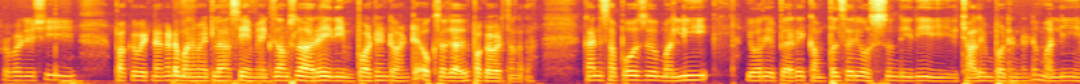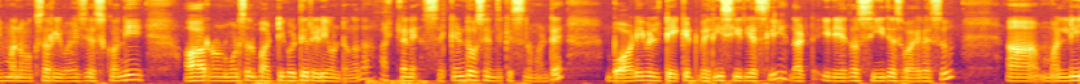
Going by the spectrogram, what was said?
ప్రిపేర్ చేసి పక్క పెట్టినాకంటే మనం ఎట్లా సేమ్ ఎగ్జామ్స్లో అరే ఇది ఇంపార్టెంట్ అంటే ఒకసారి చదివి పక్క పెడతాం కదా. కానీ సపోజ్ మళ్ళీ ఎవరు చెప్పారు అరే కంపల్సరీ వస్తుంది ఇది చాలా ఇంపార్టెంట్ అంటే మళ్ళీ మనం ఒకసారి రివైజ్ చేసుకొని ఆరు రెండు మూడు సార్లు బట్టి కొట్టి రెడీ ఉంటాం కదా. అట్లనే సెకండ్ డోస్ ఎందుకు ఇస్తున్నామంటే body will take it very seriously that ఇది ఏదో సీరియస్ వైరస్. మళ్ళీ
